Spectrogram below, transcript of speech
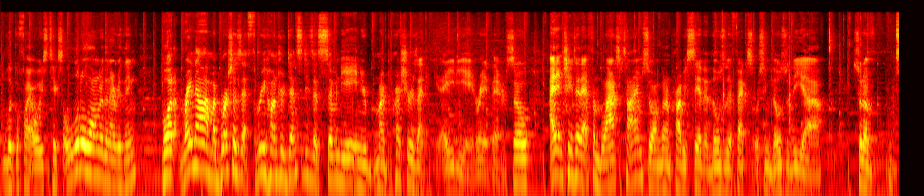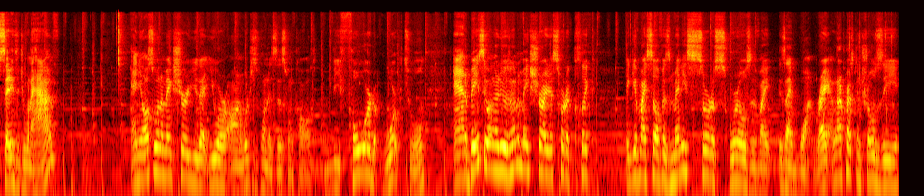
Liquify always takes a little longer than everything, but right now my brush is at 300, density is at 78, and your my pressure is at 88 right there. So I didn't change that from last time, so I'm gonna probably say that those are the effects, or me, those are the uh, sort of settings that you want to have. And you also want to make sure you that you are on, which is one is this one called? The forward warp tool. And basically what I'm going to do is I'm going to make sure I just sort of click and give myself as many sort of swirls as I, as I want, right? I'm going to press Control Z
